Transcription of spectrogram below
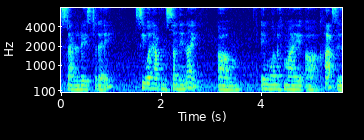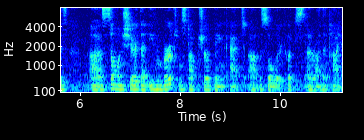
Saturdays today? See what happens Sunday night. Um, in one of my uh, classes, uh, someone shared that even birds will stop chirping at uh, the solar eclipse around that time.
